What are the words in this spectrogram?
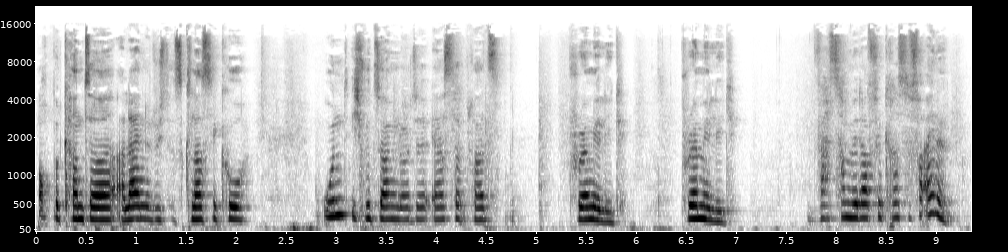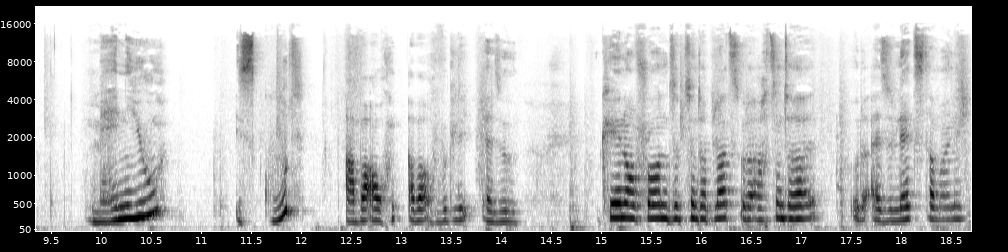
Auch bekannter, alleine durch das Klassiko. Und ich würde sagen, Leute, erster Platz Premier League. Premier League. Was haben wir da für krasse Vereine? Menu ist gut, aber auch, aber auch wirklich, also, okay, no front, 17. Platz oder 18. oder also letzter meine ich,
